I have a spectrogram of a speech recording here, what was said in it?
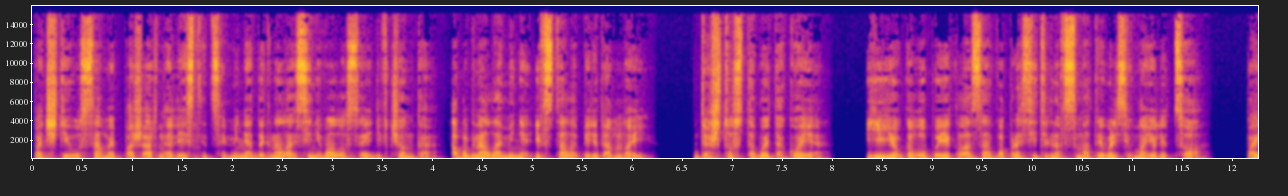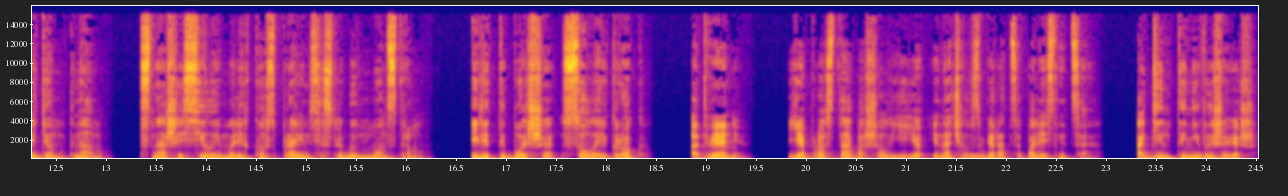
Почти у самой пожарной лестницы меня догнала синеволосая девчонка, обогнала меня и встала передо мной. «Да что с тобой такое?» Ее голубые глаза вопросительно всматривались в мое лицо. Пойдем к нам. С нашей силой мы легко справимся с любым монстром. Или ты больше соло-игрок?» «Отвяни». Я просто обошел ее и начал взбираться по лестнице. «Один ты не выживешь.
